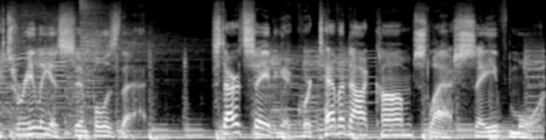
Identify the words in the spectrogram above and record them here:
It's really as simple as that. Start saving at Corteva.com slash save more.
